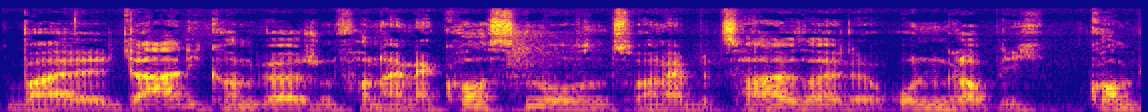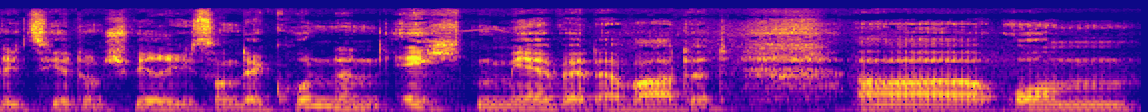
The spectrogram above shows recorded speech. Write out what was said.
weil da die Conversion von einer kostenlosen zu einer Bezahlseite unglaublich kompliziert und schwierig ist und der Kunde einen echten Mehrwert erwartet, äh, um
